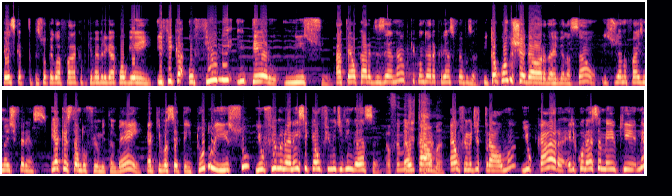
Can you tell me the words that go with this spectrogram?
pensa que a pessoa pegou a faca porque vai brigar com alguém. E fica o filme inteiro nisso. Até o cara dizer, não, porque quando eu era criança foi abusado. Então, quando chega a hora da revelação, isso já não faz mais diferença. E a questão do filme também é que você tem tudo isso e o filme não é nem sequer um filme de vingança. É o filme É de cara- trauma. É um filme de trauma e o cara, ele começa meio que. né,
